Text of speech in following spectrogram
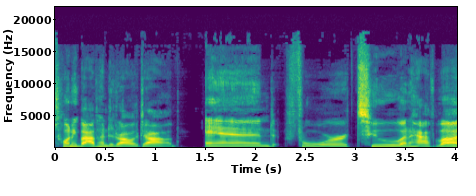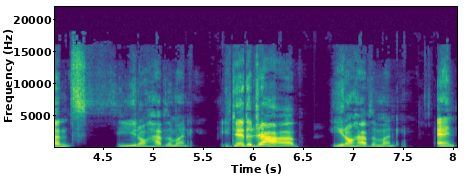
$2,500 job and for two and a half months, you don't have the money. You did the job, you don't have the money. And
